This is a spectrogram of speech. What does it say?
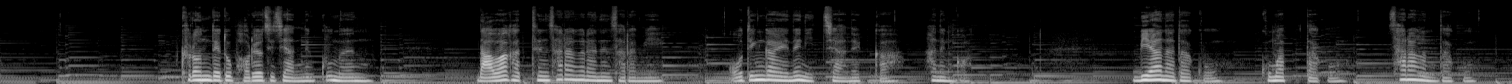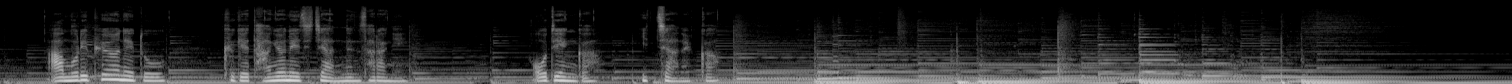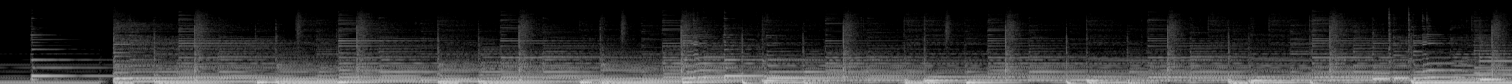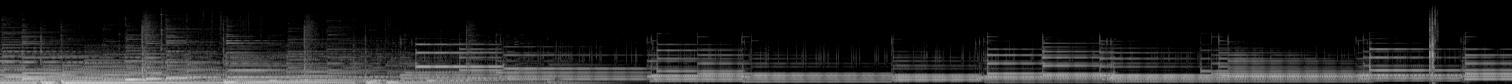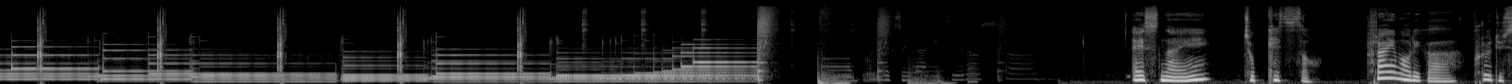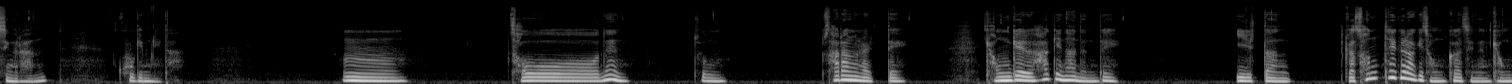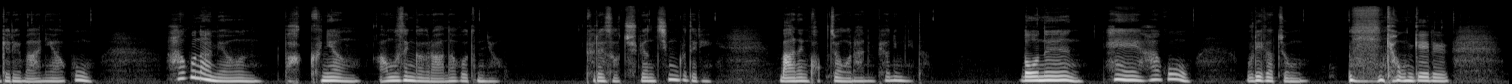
그런데도 버려지지 않는 꿈은 나와 같은 사랑을 하는 사람이 어딘가에는 있지 않을까 하는 것. 미안하다고, 고맙다고, 사랑한다고, 아무리 표현해도 그게 당연해지지 않는 사랑이 어디엔가 있지 않을까? 에스나의 좋겠어. 프라이머리가 프로듀싱을 한 곡입니다. 음, 저는 좀 사랑을 할 때 경계를 하긴 하는데, 일단, 그러니까 선택을 하기 전까지는 경계를 많이 하고, 하고 나면 막 그냥 아무 생각을 안 하거든요. 그래서 주변 친구들이 많은 걱정을 하는 편입니다. 너는 해 하고 우리가 좀 경계를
